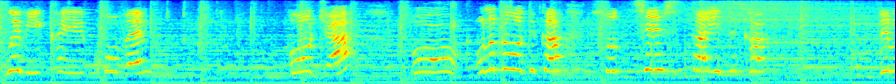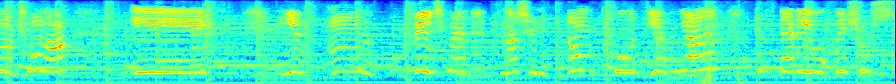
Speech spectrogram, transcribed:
spływie kajakowym w wodzie, bo ona była taka soczysta i taka wymoczona i, i mm, byliśmy w naszym domku drewnianym, to wysus-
